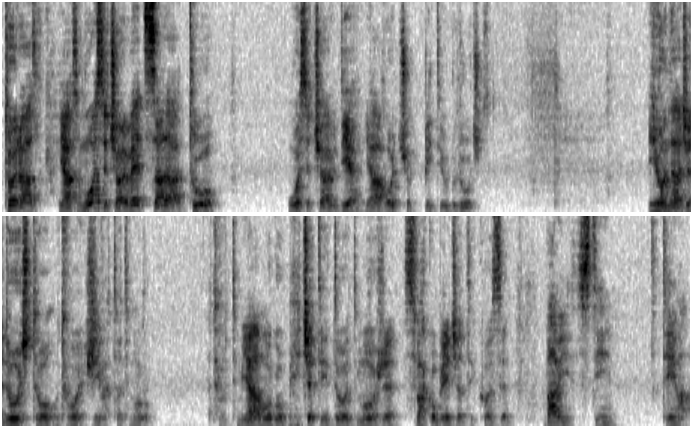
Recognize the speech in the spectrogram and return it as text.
To je razlika. Ja sam u osjećaju već sada tu, u osjećaju gdje ja hoću biti u budućnosti. I onda će doći to u tvoj život, to ti mogu to ti ja mogu obećati, to ti može svako obećati ko se bavi s tim tema.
